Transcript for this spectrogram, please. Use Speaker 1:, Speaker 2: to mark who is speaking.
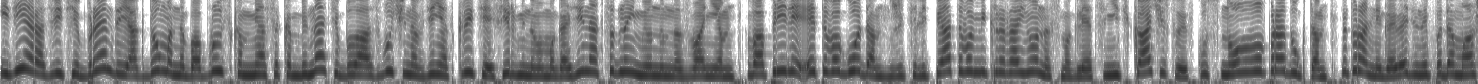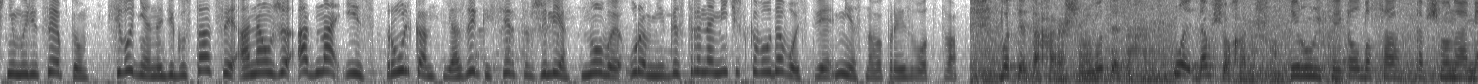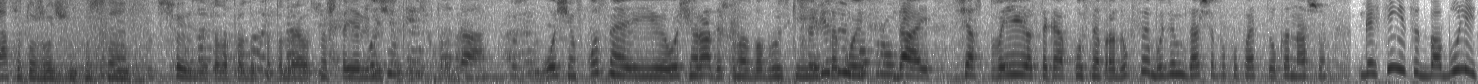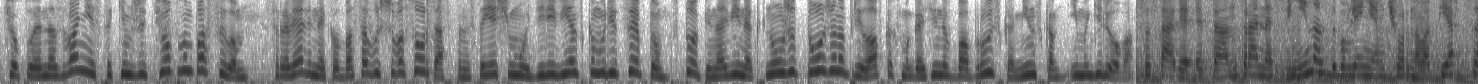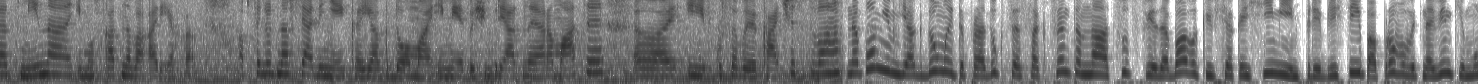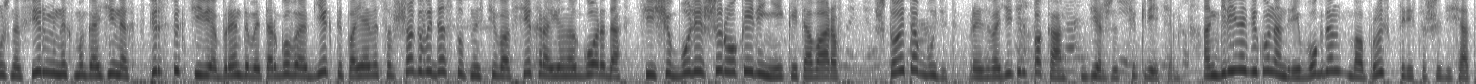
Speaker 1: Идея развития бренда «Як дома» на Бобруйском мясокомбинате была озвучена в день открытия фирменного магазина с одноименным названием. В апреле этого года жители пятого микрорайона смогли оценить качество и вкус нового продукта – натуральной говядины по домашнему рецепту. Сегодня на дегустации она уже одна из. Рулька, язык и сердце в желе – новые уровни гастрономического удовольствия местного производства.
Speaker 2: Вот это хорошо, вот это хорошо. Ой, да все хорошо.
Speaker 3: И рулька, и колбаса копченая, мясо тоже очень вкусное.
Speaker 4: Все из этого продукта понравилось, потому что я любитель таких продуктов.
Speaker 5: Да, очень вкусно и очень рада, что у нас в Бобруйске есть такой. Да, сейчас появилась такая вкусная продукция, будем дальше покупать только нашу.
Speaker 1: Гостиница «Бабули» – теплое название с таким же теплым посылом. Сыровяленая колбаса высшего сорта, по-настоящему деревенскому рецепту, в топе новинок, но уже тоже на прилавках магазинов Бобруйска, Минска и Могилева.
Speaker 6: В составе это натуральная свинина с добавлением черного перца, тмина и мускатного ореха. Абсолютно вся линейка «Як дома» имеет очень приятные ароматы э, и вкусовые качества.
Speaker 1: Напомним, «Як дома» – это продукция с акцентом на отсутствие добавок и всякой химии. Приобрести и попробовать новинки можно в фирменных магазинах. В перспективе брендовые торговые объекты появятся в шаговой доступности во всех районах города с еще более широкой линейкой товаров. Что это будет, производитель пока держит в секрете. Ангелина Дикун, Андрей Богдан, Бобруйск, 360.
